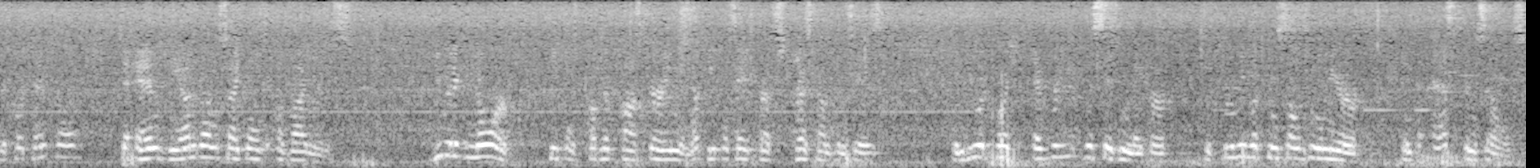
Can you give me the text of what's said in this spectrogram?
with potential to end the ongoing cycles of violence. You would ignore people's public posturing and what people say at press, press conferences and you would push every decision maker to truly look themselves in the mirror and to ask themselves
